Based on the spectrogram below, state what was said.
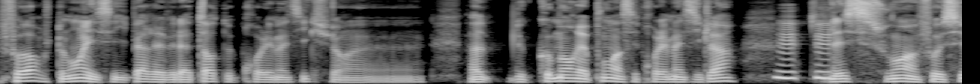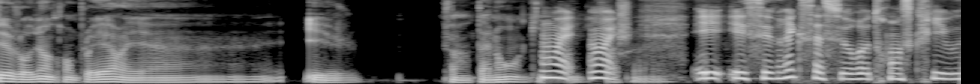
fort justement et c'est hyper révélateur de problématiques sur euh, de comment répondre à ces problématiques là Mm. qui Mm. laisse souvent un fossé aujourd'hui entre employeurs et, euh, et enfin talent qui, Ouais, qui ouais. cherchent, euh, Et, et c'est vrai que ça se retranscrit au-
